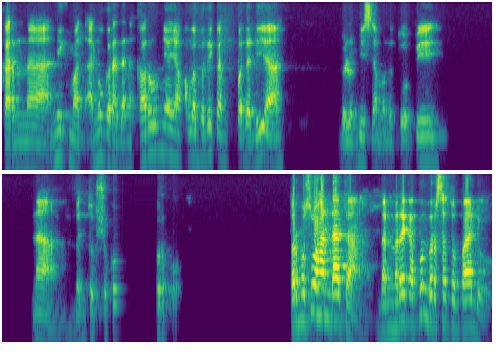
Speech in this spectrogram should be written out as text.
Karena nikmat anugerah dan karunia yang Allah berikan kepada dia belum bisa menutupi nah bentuk syukurku. Permusuhan datang dan mereka pun bersatu padu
